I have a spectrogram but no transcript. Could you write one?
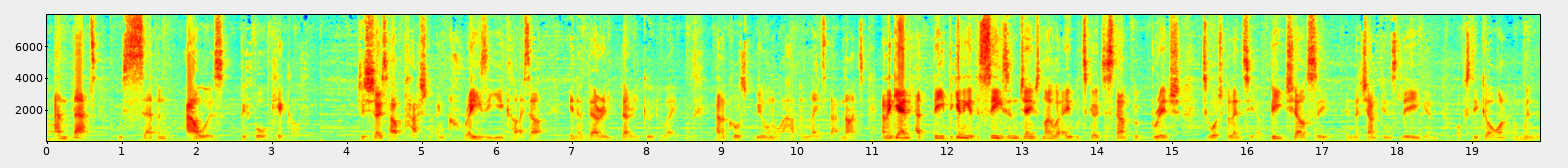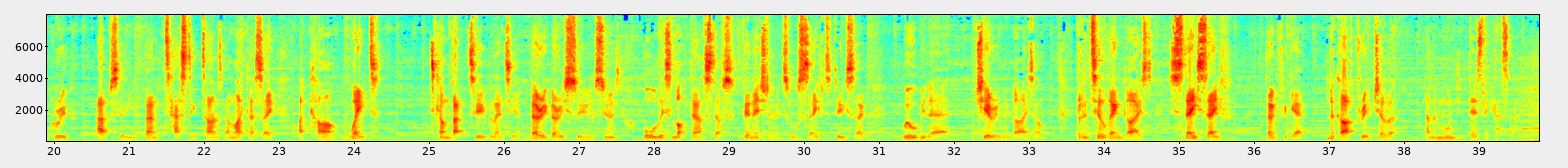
And that was seven hours before kickoff. Just shows how passionate and crazy you guys are in a very, very good way and of course we all know what happened later that night. And again, at the beginning of the season, James and I were able to go to Stamford Bridge to watch Valencia beat Chelsea in the Champions League and obviously go on and win the group. Absolutely fantastic times, and like I say, I can't wait to come back to Valencia very, very soon. As soon as all this lockdown stuff's finished and it's all safe to do so, we'll be there cheering the guys on. But until then, guys, stay safe. Don't forget, look after each other and the Mundo desde casa.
